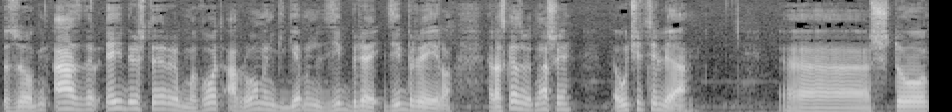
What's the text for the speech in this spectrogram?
зогн аздер эйберштер год авромен гигебен дибрейро. Рассказывают наши учителя, э, что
